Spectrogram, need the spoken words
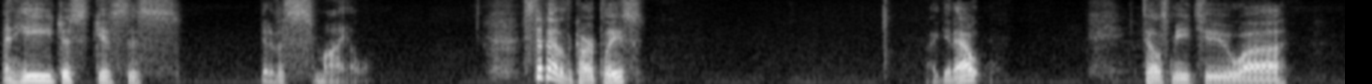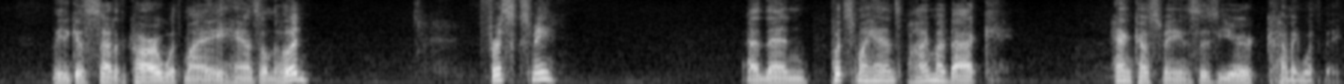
And he just gives this bit of a smile. Step out of the car, please. I get out. He tells me to uh, lean against the side of the car with my hands on the hood, frisks me, and then puts my hands behind my back, handcuffs me, and says, You're coming with me.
